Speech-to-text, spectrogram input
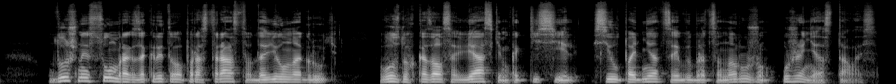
Душный сумрак закрытого пространства давил на грудь. Воздух казался вязким, как кисель. Сил подняться и выбраться наружу уже не осталось.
